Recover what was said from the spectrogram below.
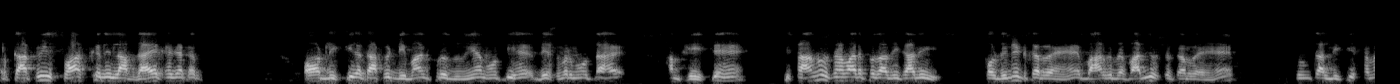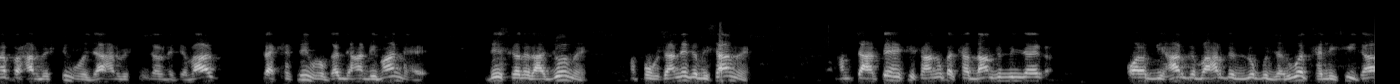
और काफ़ी स्वास्थ्य के लिए लाभदायक है जाकर और लीची का काफ़ी डिमांड पूरी दुनिया में होती है देश भर में होता है। हम भेजते हैं, किसानों से हमारे पदाधिकारी कोऑर्डिनेट कर रहे हैं, बाहर के व्यापारियों से कर रहे हैं। तो उनका लीची समय पर हार्वेस्टिंग हो जाए। हार्वेस्टिंग करने के बाद पैकेजिंग होकर जहाँ डिमांड है, देश के राज्यों में, हम पहुँचाने की दिशा में हम चाहते हैं किसानों को अच्छा दाम भी मिल जाएगा और बिहार के बाहर के लोग को ज़रूरत है लीची का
